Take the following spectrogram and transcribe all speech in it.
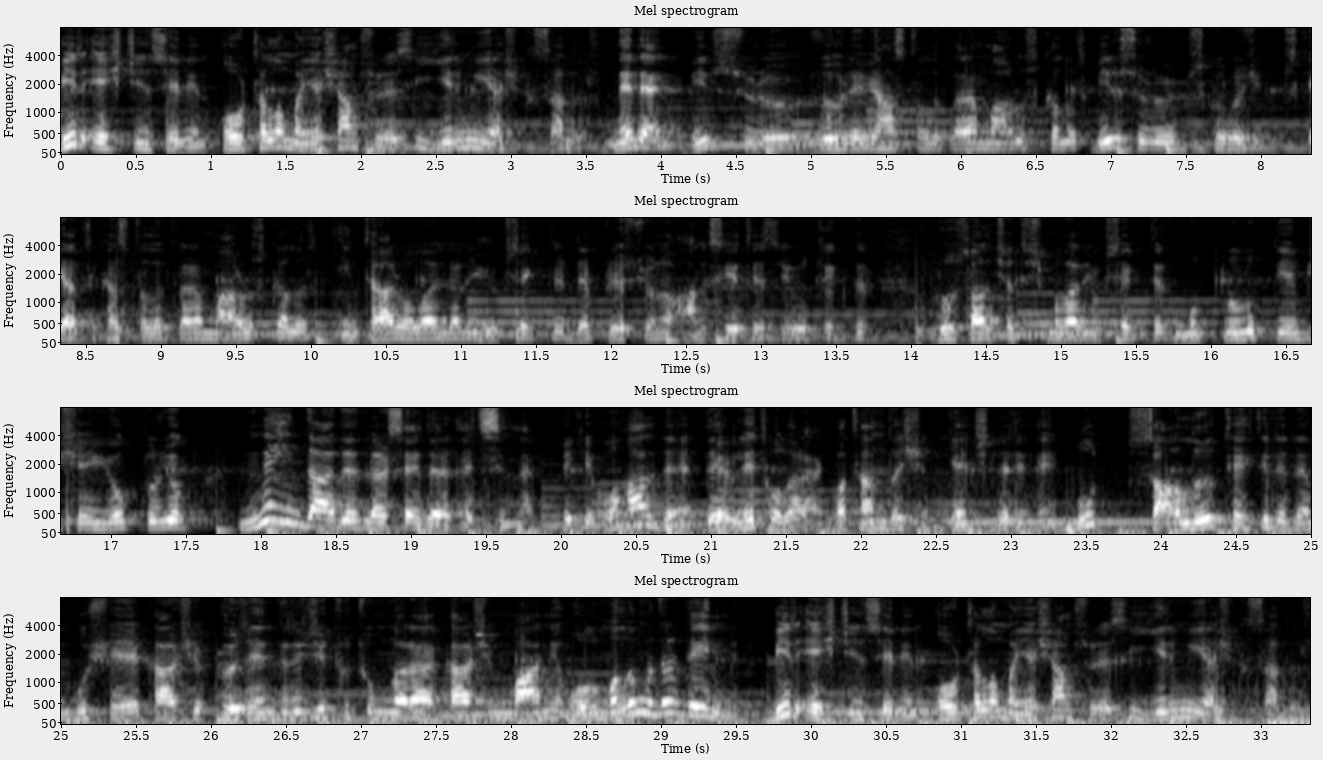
Bir eşcinselin ortalama yaşam süresi 20 yaş kısadır. Neden? Bir sürü zuhrevi hastalıklara maruz kalır, bir sürü psikolojik, psikiyatrik hastalıklara maruz kalır, intihar olayları yüksektir, depresyonu, anksiyetesi yüksektir, ruhsal çatışmalar yüksektir, mutluluk diye bir şey yoktur yok. Ne iddia ederlerse eder, etsinler. Peki o halde devlet olarak vatandaşını, gençlerini bu sağlığı tehdit eden bu şeye karşı özendirici tutumlara karşı mani olmalı mıdır değil midir? Bir eşcinselin ortalama yaşam süresi 20 yaş kısadır.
